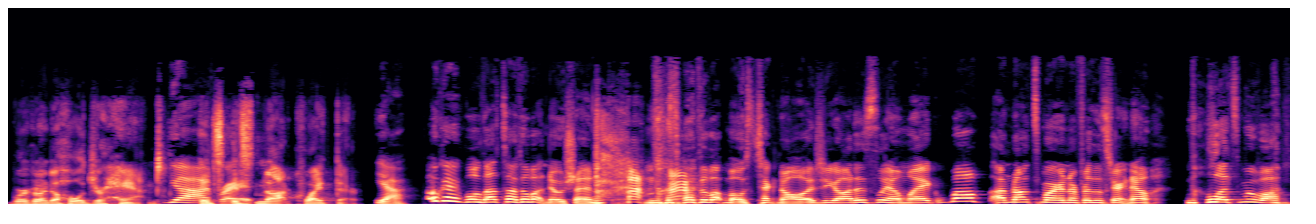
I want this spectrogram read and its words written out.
We're going to hold your hand. Yeah, it's, right. it's not quite there. Yeah. Okay. Well, that's how I feel about Notion. that's how I feel about most technology, honestly. I'm like, well, I'm not smart enough for this right now. Let's move on,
